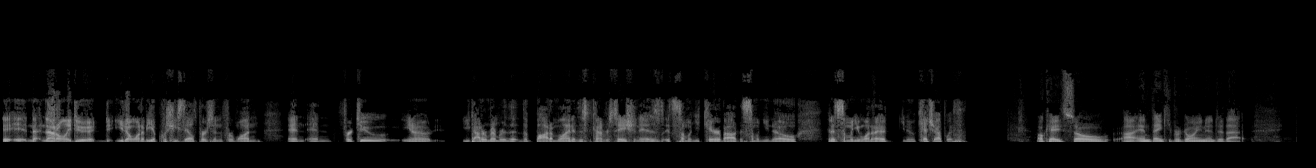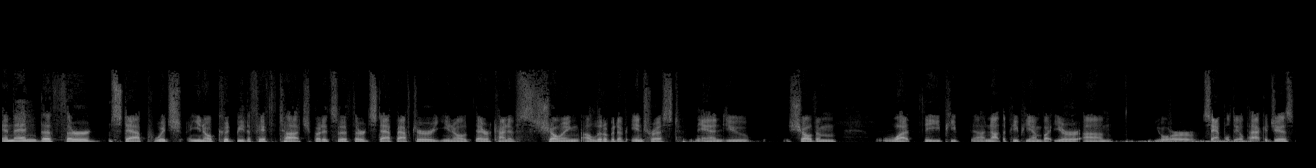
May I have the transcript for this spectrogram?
it, it, not only do you, you don't want to be a pushy salesperson for one, and and for two, you know, you got to remember that the bottom line of this conversation is it's someone you care about, it's someone you know, and it's someone you want to you know catch up with. Okay, so uh, and thank you for going into that. And then the third step, which you know could be the fifth touch, but it's the third step after you know they're kind of showing a little bit of interest, and you show them what the P, uh, not the PPM, but your um, your sample deal package is.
